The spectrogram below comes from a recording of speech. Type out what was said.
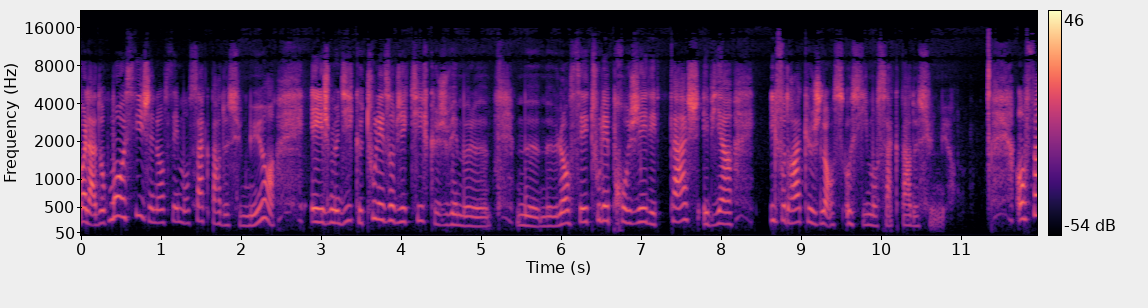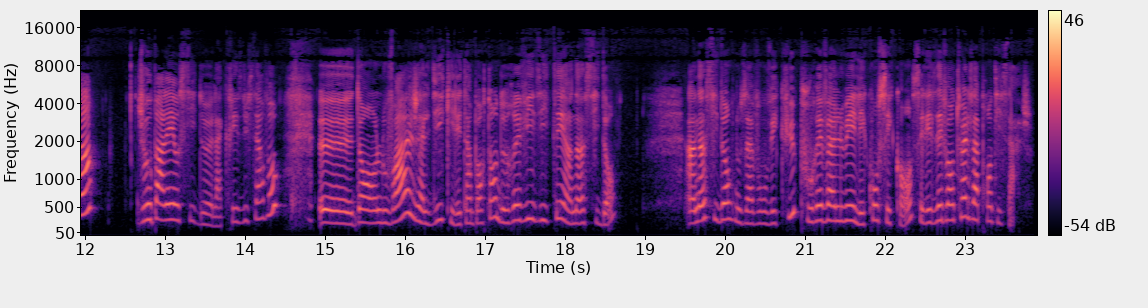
Voilà, donc moi aussi j'ai lancé mon sac par-dessus le mur et je me dis que tous les objectifs que je vais me, me, me lancer, tous les projets, les tâches, eh bien, il faudra que je lance aussi mon sac par-dessus le mur. Enfin, je vais vous parler aussi de la crise du cerveau. Euh, dans l'ouvrage, elle dit qu'il est important de revisiter un incident, un incident que nous avons vécu pour évaluer les conséquences et les éventuels apprentissages.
